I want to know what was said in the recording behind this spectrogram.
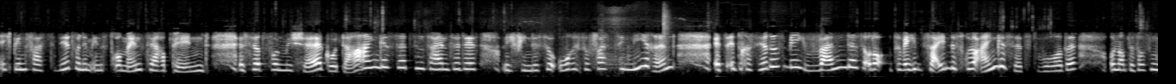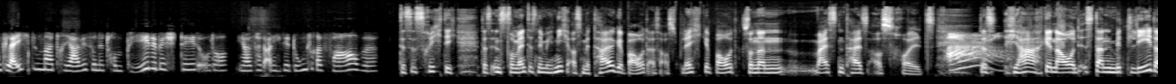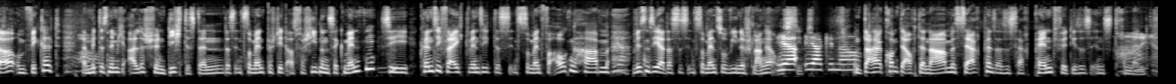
Ich bin fasziniert von dem Instrument Serpent. Es wird von Michel Godard eingesetzt in seinen CDs und ich finde es so urig, so faszinierend. Jetzt interessiert es mich, wann das oder zu welchen Zeiten das früher eingesetzt wurde und ob das aus dem gleichen Material wie so eine Trompete besteht oder ja, es hat eigentlich eine dunklere Farbe. Das ist richtig. Das Instrument ist nämlich nicht aus Metall gebaut, also aus Blech gebaut, sondern meistenteils aus Holz. Ah. Das, ja, genau, und ist dann mit Leder umwickelt, wow. damit es nämlich alles schön dicht ist. Denn das Instrument besteht aus verschiedenen Segmenten. Sie können sich vielleicht, wenn Sie das Instrument vor Augen haben, ja. wissen Sie ja, dass das Instrument so wie eine Schlange aussieht. Ja, ja genau. Und daher kommt ja auch der Name Serpens, also Serpent für dieses Instrument. Ah, ja.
